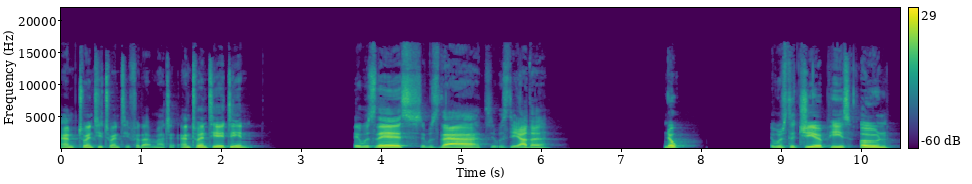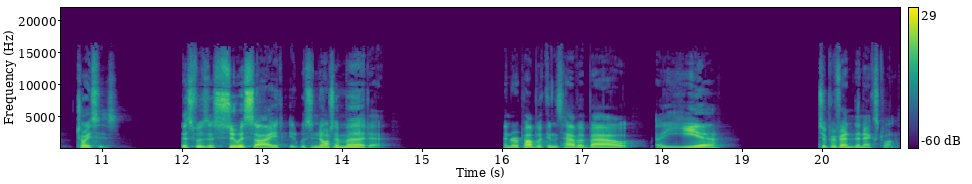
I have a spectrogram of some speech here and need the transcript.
and 2020 for that matter, and 2018. It was this, it was that, it was the other. Nope. It was the GOP's own choices. This was a suicide, it was not a murder. And Republicans have about a year to prevent the next one.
